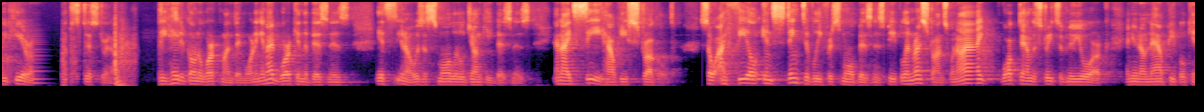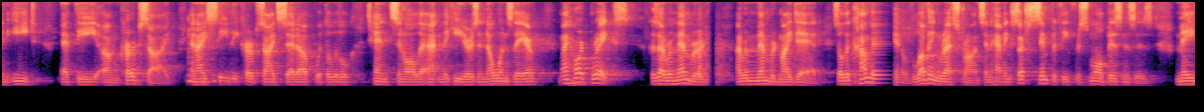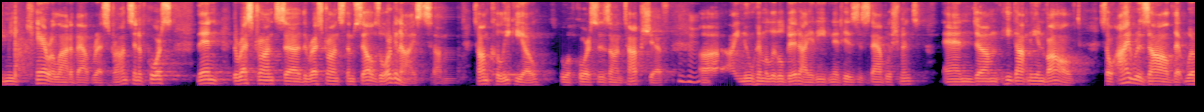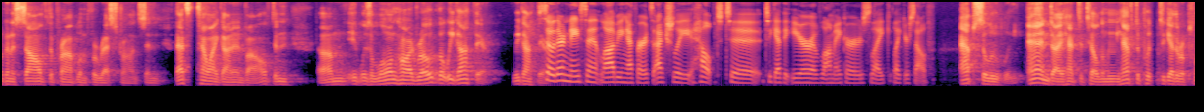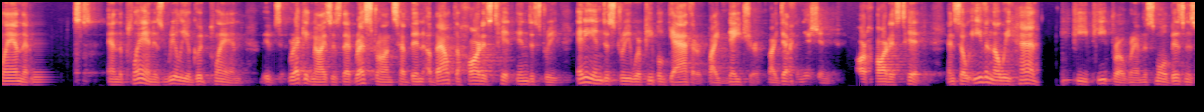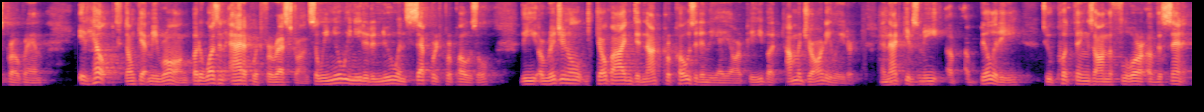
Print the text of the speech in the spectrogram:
We'd hear him, sister and I. He hated going to work Monday morning, and I'd work in the business. It's, you know, it was a small little junkie business, and I'd see how he struggled. So I feel instinctively for small business people in restaurants. When I walk down the streets of New York, and you know, now people can eat at the um, curbside, and I see the curbside set up with the little tents and all that, and the heaters, and no one's there, my heart breaks because I remembered, I remembered my dad. So the combination of loving restaurants and having such sympathy for small businesses made me care a lot about restaurants. And of course, then the restaurants, uh, the restaurants themselves organized some. Tom Colicchio, who of course is on Top Chef, uh, I knew him a little bit. I had eaten at his establishment, and um, he got me involved. So I resolved that we're going to solve the problem for restaurants, and that's how I got involved. And um, it was a long, hard road, but we got there. We got there. So their nascent lobbying efforts actually helped to to get the ear of lawmakers like like yourself. Absolutely. And I had to tell them we have to put together a plan that works and the plan is really a good plan. It recognizes that restaurants have been about the hardest hit industry. Any industry where people gather by nature, by definition, are hardest hit. And so, even though we had PPP program, the small business program, it helped, don't get me wrong, but it wasn't adequate for restaurants. So we knew we needed a new and separate proposal. The original, Joe Biden did not propose it in the ARP, but I'm majority leader. And that gives me a ability to put things on the floor of the Senate.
